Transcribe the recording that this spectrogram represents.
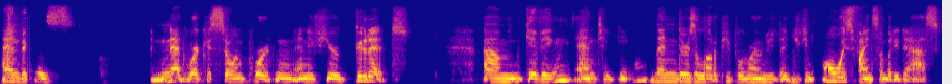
And because network is so important and if you're good at um, giving and taking, then there's a lot of people around you that you can always find somebody to ask.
